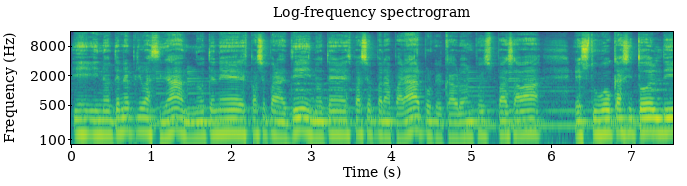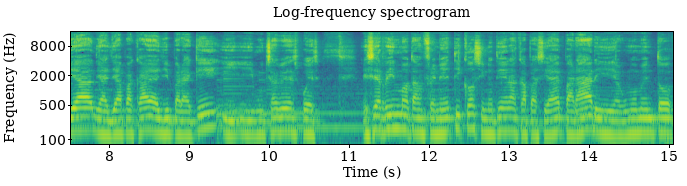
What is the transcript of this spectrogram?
y, no tener privacidad, no tener espacio para ti, no tener espacio para parar, porque el cabrón pues pasaba, estuvo casi todo el día de allá para acá, de allí para aquí y, muchas veces pues ese ritmo tan frenético, si no tiene la capacidad de parar y en algún momento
